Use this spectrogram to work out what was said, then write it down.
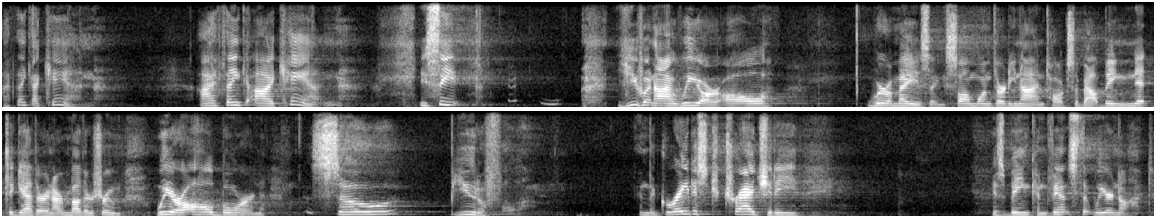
I think I can. I think I can. You see, you and I, we are all, we're amazing. Psalm 139 talks about being knit together in our mother's room. We are all born so beautiful. And the greatest tragedy is being convinced that we are not.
